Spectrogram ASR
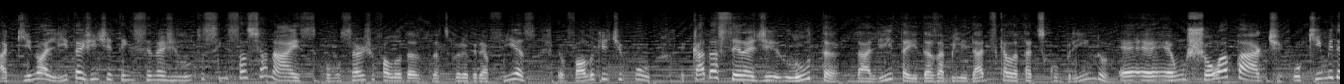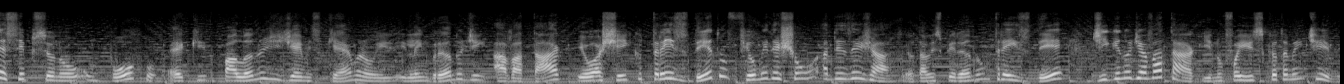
Aqui no Alita a gente tem cenas de luta sensacionais. Como o Sérgio falou das, das coreografias, eu falo que, tipo, cada cena de luta da Alita e das habilidades que ela tá descobrindo é, é- é um show à parte. O que me decepcionou um pouco é que, falando de James Cameron e, e lembrando de Avatar, eu achei que o 3D do filme deixou a desejar. Eu tava esperando um 3D digno de Avatar. E não foi isso que eu também tive.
